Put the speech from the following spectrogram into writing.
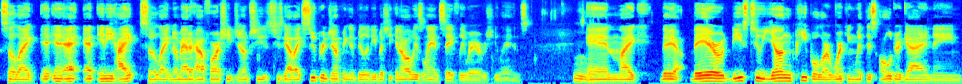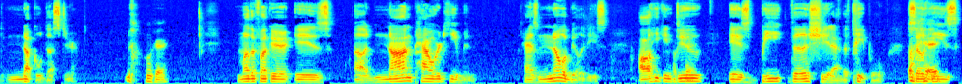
So like at, at any height, so like no matter how far she jumps, she's she's got like super jumping ability, but she can always land safely wherever she lands Hmm. and like they they're these two young people are working with this older guy named Knuckle Duster. okay, Motherfucker is a non-powered human, has no abilities. All he can do is beat the shit out of people. So Okay. he's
